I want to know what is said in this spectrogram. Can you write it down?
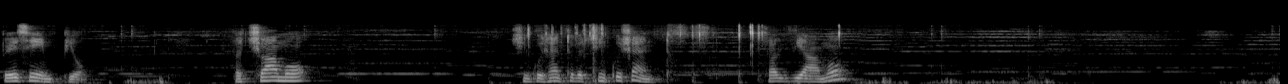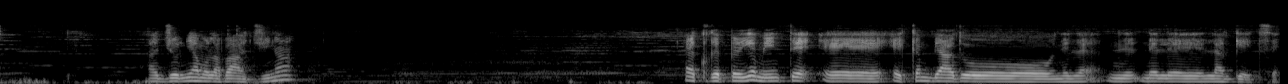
Per esempio facciamo 500 x 500 salviamo aggiorniamo la pagina ecco che praticamente è, è cambiato nel, nel, nelle larghezze.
